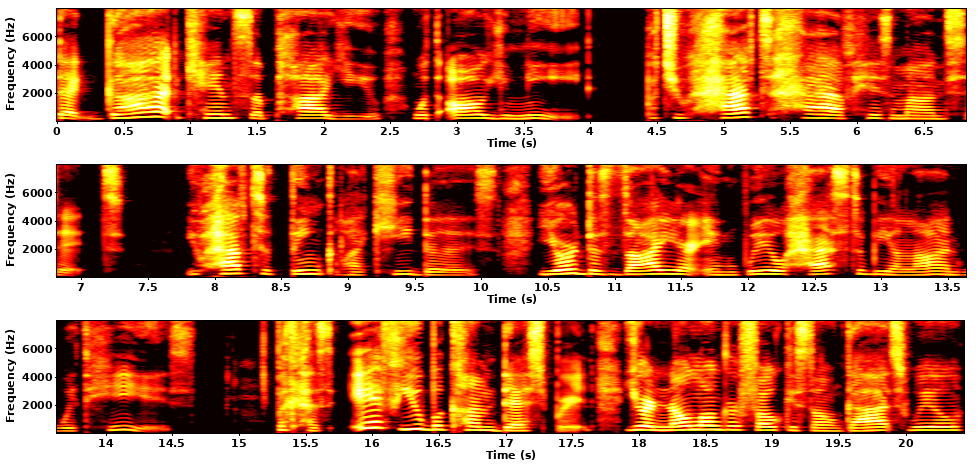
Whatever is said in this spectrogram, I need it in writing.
that God can supply you with all you need, but you have to have his mindset. You have to think like he does. Your desire and will has to be aligned with his. Because if you become desperate, you're no longer focused on God's will.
